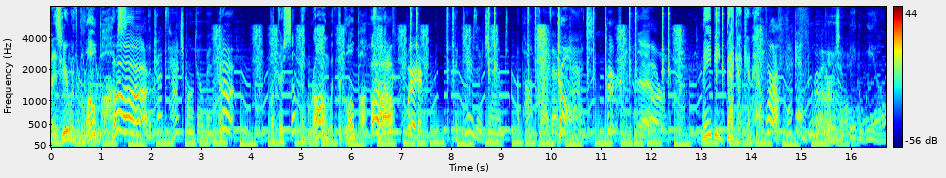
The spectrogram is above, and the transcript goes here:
Popbot is here with glow pops. Ah! The truck's hatch won't open. But there's something wrong with the glow pop Oh, truck. wait it. The gears are jammed. A pop flies out of the hatch. Maybe Beka can help. Beka and Bubo push a big wheel.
